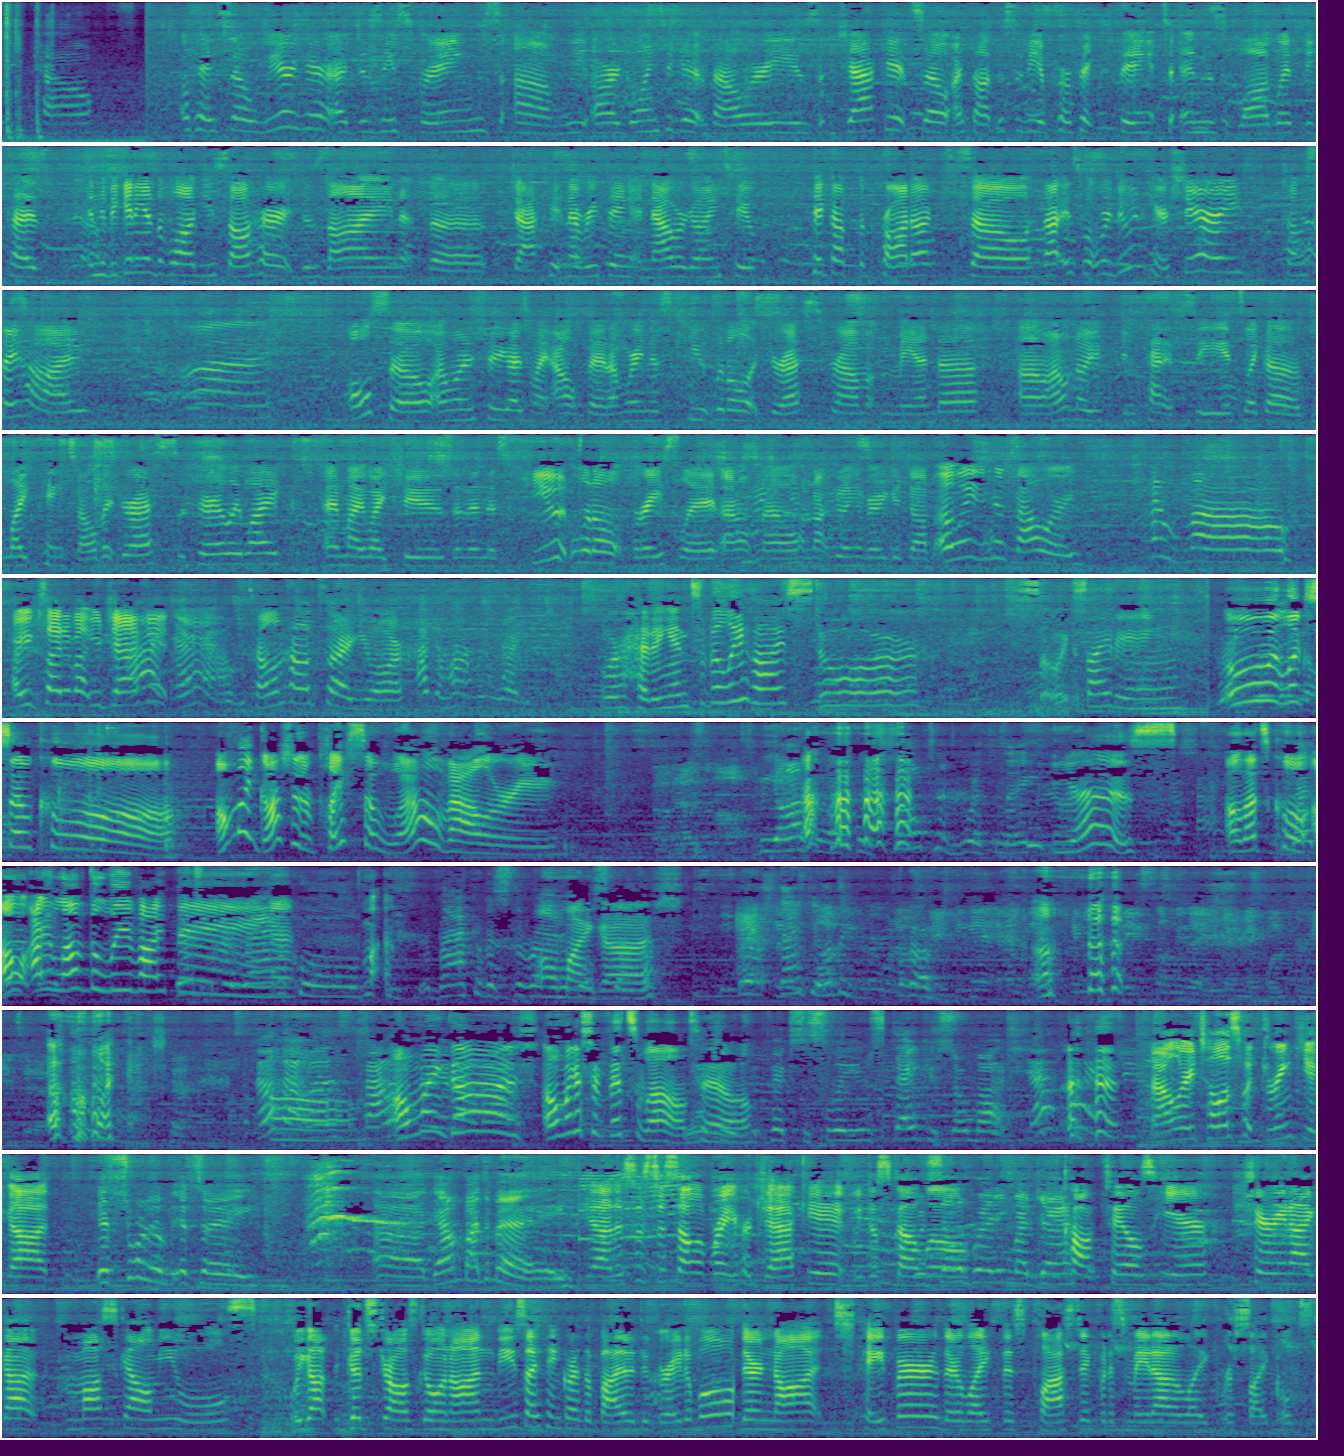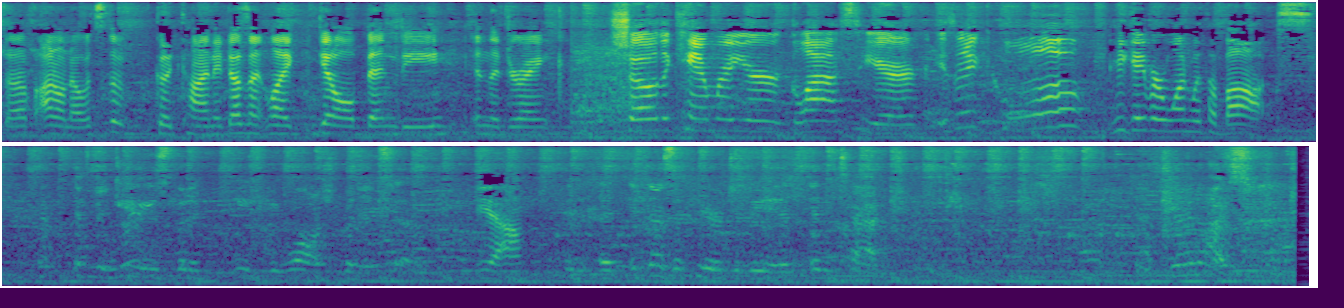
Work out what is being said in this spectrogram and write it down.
Okay, so we are here at Disney Springs. Um, we are going to get Valerie's jacket, so I thought this would be a perfect thing to end this vlog with because in the beginning of the vlog you saw her design the jacket and everything, and now we're going to pick up the product. So that is what we're doing here. Sherry, come say hi. Hi. Also, I want to show you guys my outfit. I'm wearing this cute little dress from Amanda. Um, I don't know if you can kind of see. It's like a light pink velvet dress, which I really like, and my white shoes, and then this cute little bracelet. I don't know. I'm not doing a very good job. Oh, wait, here's Valerie. Hello. Are you excited about your jacket? I am. Tell them how excited you are. I can hardly wait. We're heading into the Levi's store. So exciting. Oh, it looks so cool. Oh my gosh, they're placed so well, Valerie. Bianca consulted with me. Yes. Oh, that's cool. Oh, I love the Levi There's my thing. radical. My- the back of it's the Oh my gosh. stuff. Well, thank you. Let me. we're Oh. Please tell me that you're gonna make one for me too. oh my gosh. Oh. Oh. oh my gosh. Oh my gosh, it fits well too. Fix the sleeves. Thank you so much. Yeah. Valerie, tell us what drink you got. It's sort of. It's a. Uh, down by the bay. Yeah, this is to celebrate her jacket. We just got a We're little celebrating my jacket. cocktails here. Sherry and I got Moscow mules. We got the good straws going on. These I think are the biodegradable. They're not paper. They're like this plastic, but it's made out of like recycled stuff. I don't know. It's the good kind. It doesn't like get all bendy in the drink. Show the camera your glass here. Isn't it cool? He gave her one with a box. It's been used, but it needs to be washed. But it's, uh, Yeah. it, it, it does appear to be intact. Very nice.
